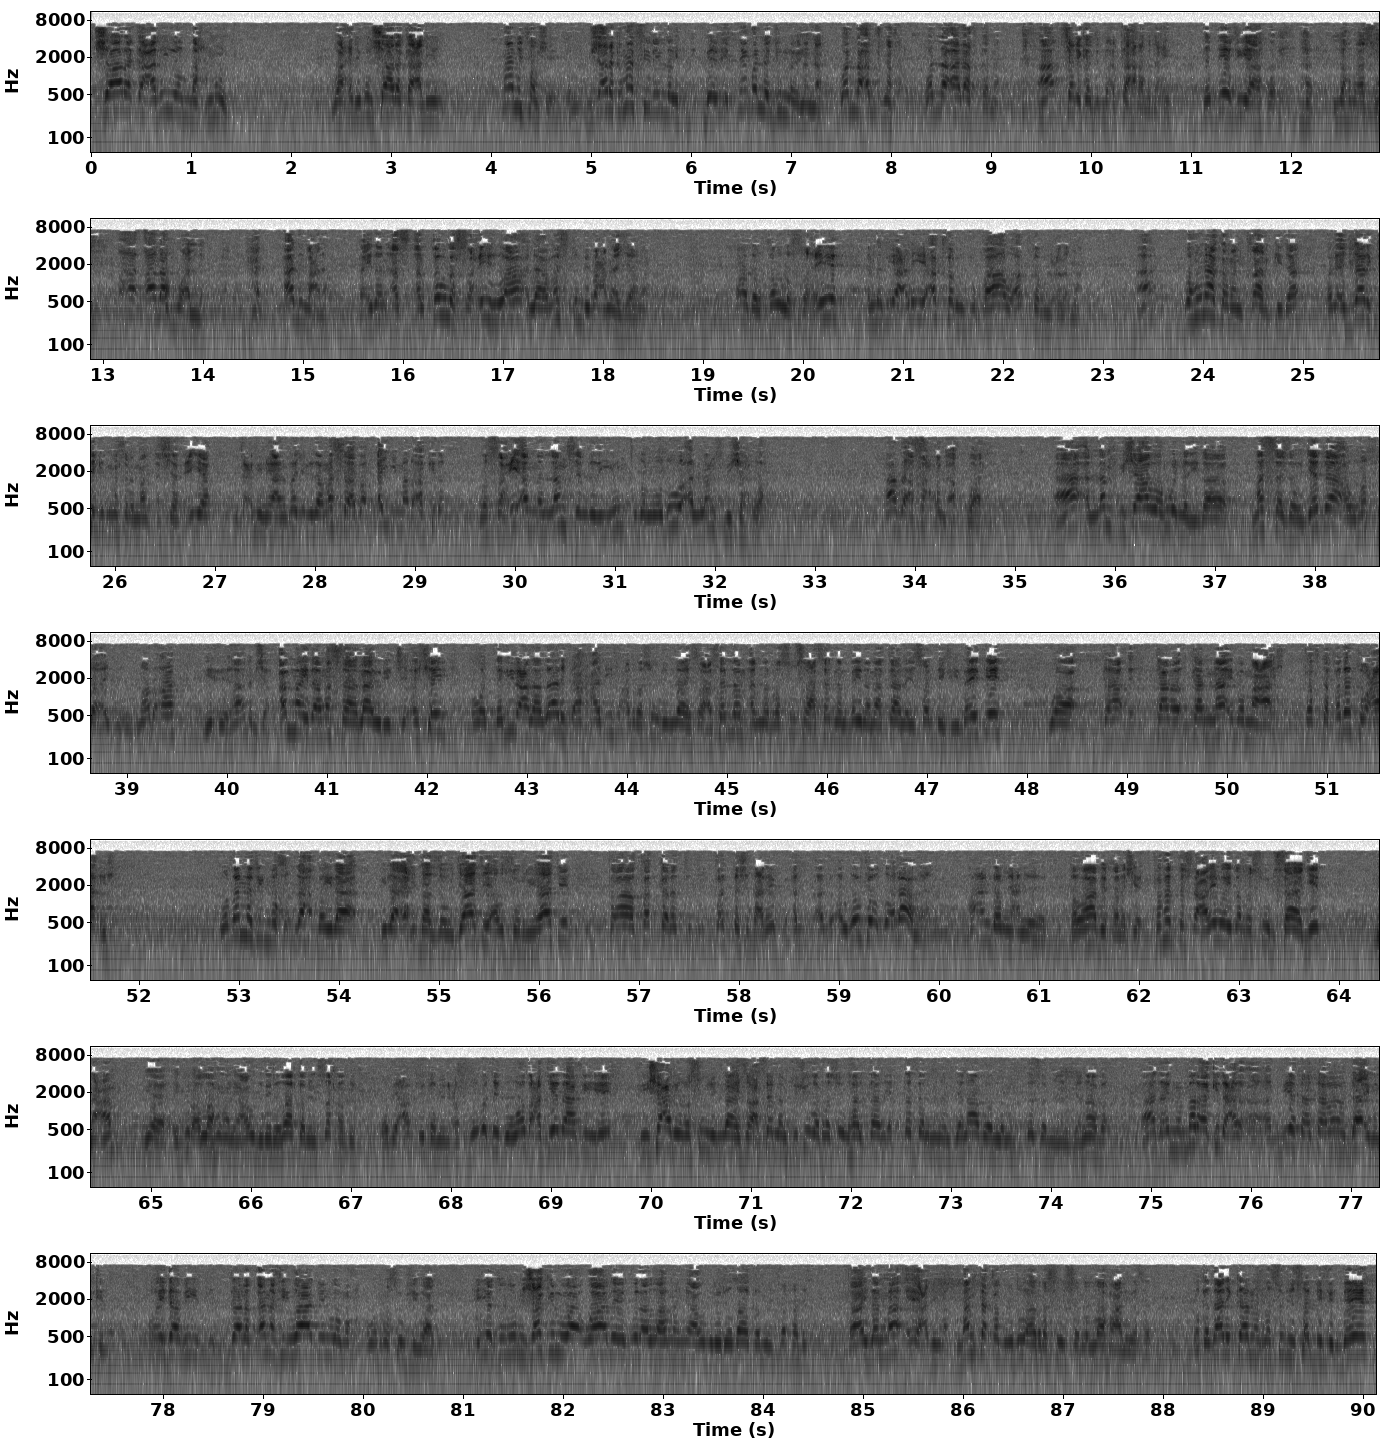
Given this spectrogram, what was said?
شارك علي محمود واحد يقول شارك علي. ما نفهم شيء. المشاركه ما تصير إلا اثنين. ولا جملة من الناس. ولا ألف نفر. ولا آلاف كمان. ها؟ شركة الكهرباء دحين. قد إيه فيها لهم أسهم؟ آلاف مؤلف. هذه معنى. فإذا القول الصحيح هو لامستم بمعنى جامع. هذا القول الصحيح الذي عليه أكثر الفقهاء وأكثر العلماء. ها؟ وهناك من قال كذا ولذلك تجد مثلا الشافعية متعبين يعني الرجل إذا مس أي مراه كذا والصحيح أن اللمس الذي ينقض الوضوء اللمس بشهوة. هذا أصح الأقوال. ها؟ اللمس بشهوة هو الذي إذا مس زوجته أو مس مراه هذا بشهوة. أما إذا مسها لا يريد شيء هو الدليل على ذلك أحاديث عن رسول الله صلى الله عليه وسلم أن الرسول صلى الله عليه وسلم بينما كان يصلي في بيته وكان كان نائبا مع عائشة فافتقدته عائشة. وظنت انه ذهب إلى إلى إحدى زوجاته أو سرياته ففكرت فتشت عليه. الغرفة ظلام يعني. ما عندهم يعني طوابق ولا شيء. ففتشت عليه واذا الرسول ساجد. نعم. يقول اللهم إني أعوذ برضاك من سخطك وبعفوك من عقوبتك ووضعت يدها في إيه؟ في شعر رسول الله صلى الله عليه وسلم. تشوف الرسول هل كان اغتسل من الجنابة ولا ما اغتسل من الجنابة؟ هذا إنه المرأة كده ابديتها دائما كده. وإذا قالت أنا في واد والرسول في واد. هي تظن شكل وهذا يقول اللهم إني أعوذ برضاك من سخطك. فإذا ما يعني ما انتقد وضوء الرسول صلى الله عليه وسلم. وكذلك كان الرسول يصلي في البيت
